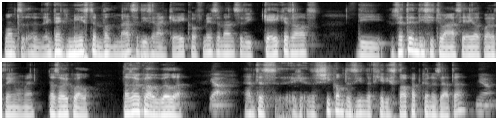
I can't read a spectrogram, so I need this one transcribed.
Want eh, ik denk de meeste van- mensen die zijn aan het kijken, of de meeste mensen die kijken zelfs, die zitten in die situatie eigenlijk waar ze denken van mij, dat zou ik wel, dat zou ik wel willen. ja, En het is, het is chic om te zien dat je die stap hebt kunnen zetten ja.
